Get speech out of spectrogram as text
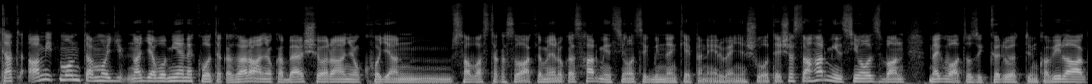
Tehát amit mondtam, hogy nagyjából milyenek voltak az arányok, a belső arányok, hogyan szavaztak a szlovákia magyarok, az 38-ig mindenképpen érvényes volt. És aztán 38-ban megváltozik körülöttünk a világ,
